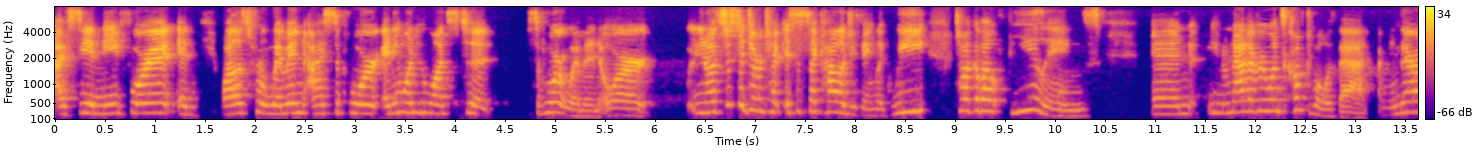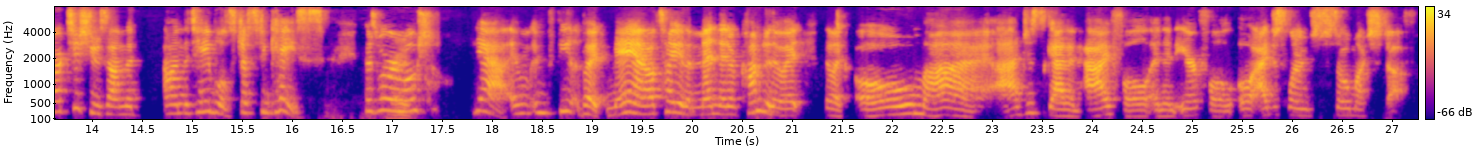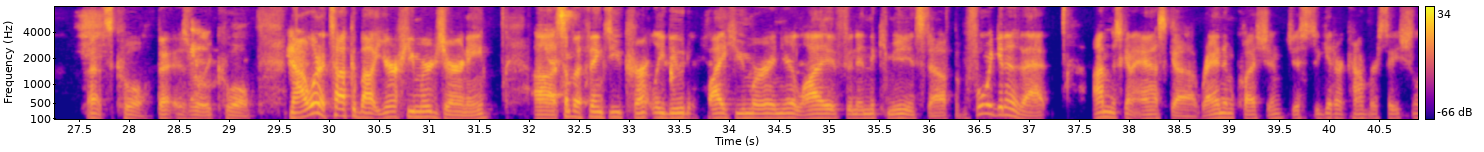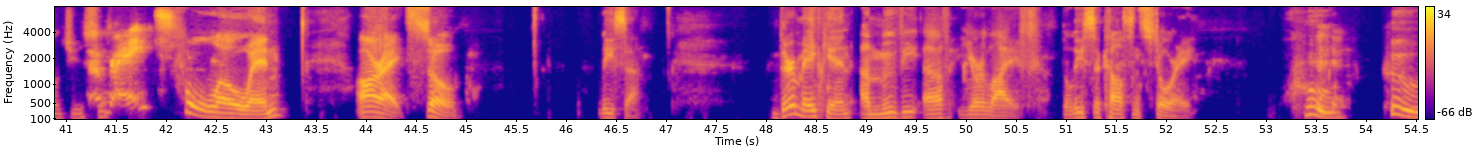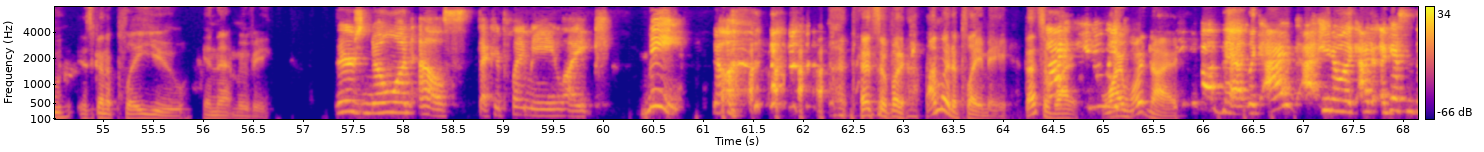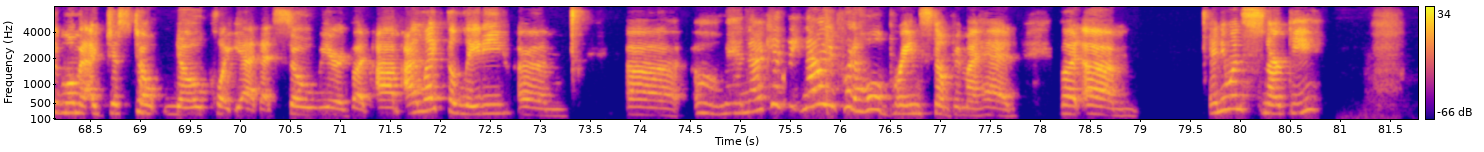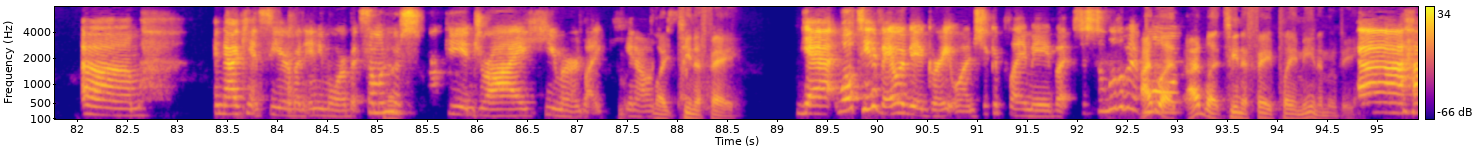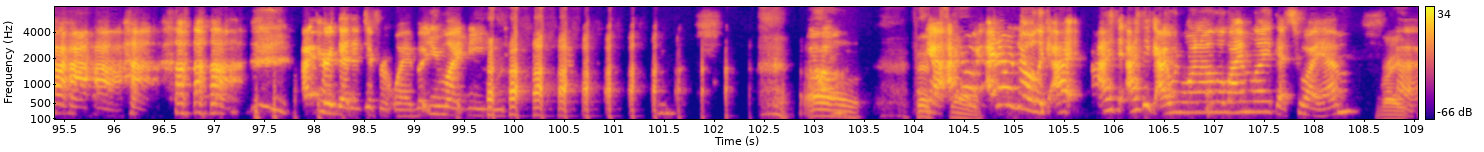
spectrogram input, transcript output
I see a need for it. And while it's for women, I support anyone who wants to support women or you know it's just a different type it's a psychology thing. Like we talk about feelings and you know not everyone's comfortable with that. I mean there are tissues on the on the tables just in case because we're Right. emotional yeah and, and feel but man i'll tell you the men that have come to do it they're like oh my i just got an eyeful and an earful. Oh i just learned so much stuff That's cool. That is really cool. Now, I want to talk about your humor journey, uh, Yes. some of the things you currently do to apply humor in your life and in the community and stuff. But before we get into that, I'm just going to ask a random question just to get our conversational juices all right flowing. All right. So, Lysa, they're making a movie of your life, the Lysa Carlson story. Who who is going to play you in that movie? There's no one else that could play me like me no That's so funny. I'm going to play me. That's a I- why. you know, Why like, wouldn't I? think about that. Like I, I you know, like I, I guess at the moment I just don't know quite yet. That's so weird. But um, I like the lady. Um, uh, oh man, now I can't think. Now you put a whole brain stump in my head. But um, anyone snarky. Um, and now I can't see her, but anymore. But someone Right. who's snarky and dry humor, like you know, Like Tina Fey. yeah. Well, Tina Fey would be a great one. She could play me, but just a little bit I'd more. let I'd let Tina Fey play me in a movie. Ah, ha, ha, ha, ha, ha, ha. I heard that a different way, but you might be. oh, that's yeah, I uh, don't, I don't know. Like I, I, th- I think I would want all the limelight. That's who I am. right. uh,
